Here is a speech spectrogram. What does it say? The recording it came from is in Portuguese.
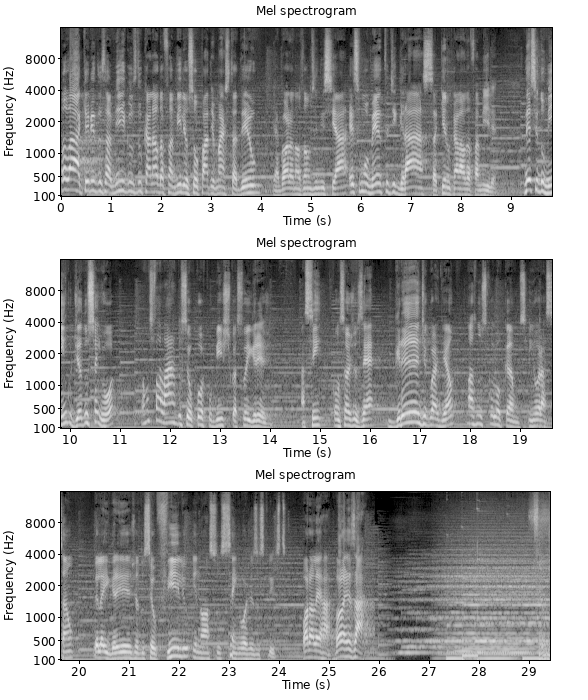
Olá, queridos amigos do canal da família, eu sou o Padre Márcio Tadeu e agora nós vamos iniciar esse momento de graça aqui no canal da família. Nesse domingo, dia do Senhor, vamos falar do seu corpo místico, a sua igreja. Assim, com São José, grande guardião, nós nos colocamos em oração pela igreja do seu Filho e nosso Senhor Jesus Cristo. Bora ler, bora rezar.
